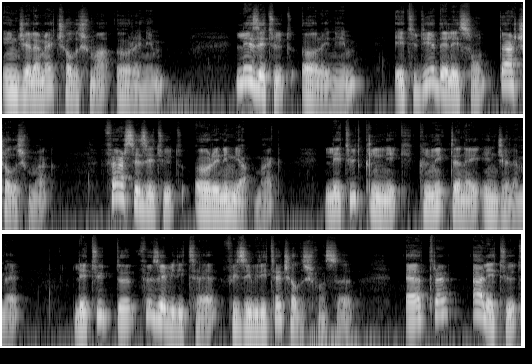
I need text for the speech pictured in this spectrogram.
inceleme, çalışma, öğrenim. Les öğrenim. Étudier des leçons, ders çalışmak. Faire ses öğrenim yapmak. L'étude clinique, klinik deney, inceleme. L'étude de faisabilité, fizibilite çalışması. Être à l'étude,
